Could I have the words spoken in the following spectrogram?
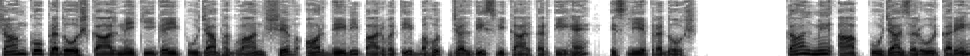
शाम को प्रदोष काल में की गई पूजा भगवान शिव और देवी पार्वती बहुत जल्दी स्वीकार करती है, इसलिए प्रदोष काल में आप पूजा ज़रूर करें।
